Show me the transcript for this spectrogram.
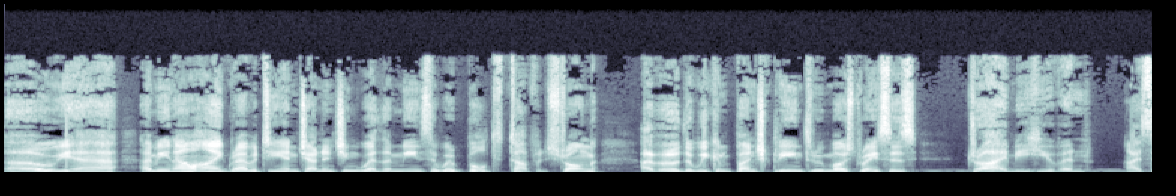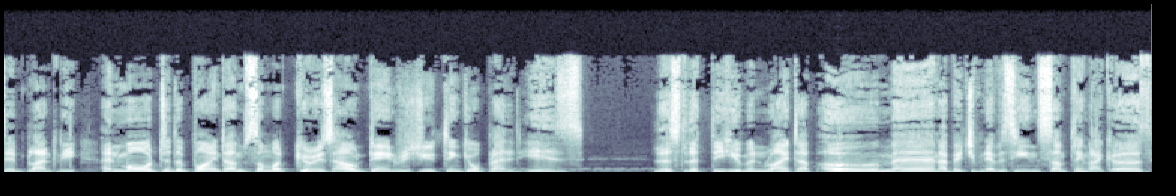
Oh, yeah. I mean, our high gravity and challenging weather means that we're built tough and strong. I've heard that we can punch clean through most races. Try me, human, I said bluntly, and more to the point, I'm somewhat curious how dangerous you think your planet is. This lit the human right up. Oh man, I bet you've never seen something like Earth.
